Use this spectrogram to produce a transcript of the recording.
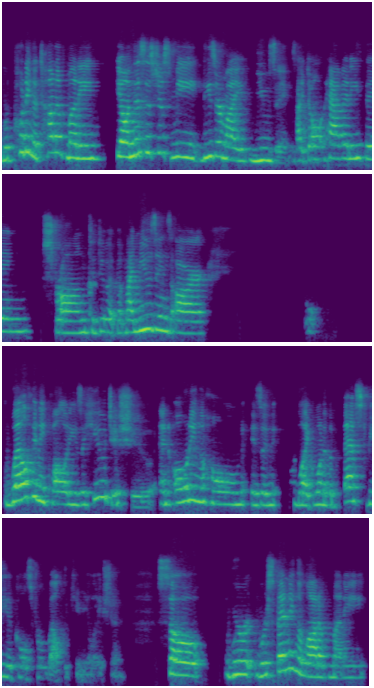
we're putting a ton of money you know, and this is just me, these are my musings. I don't have anything strong to do it, but my musings are wealth inequality is a huge issue and owning a home is a, like one of the best vehicles for wealth accumulation. So we're, we're spending a lot of money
